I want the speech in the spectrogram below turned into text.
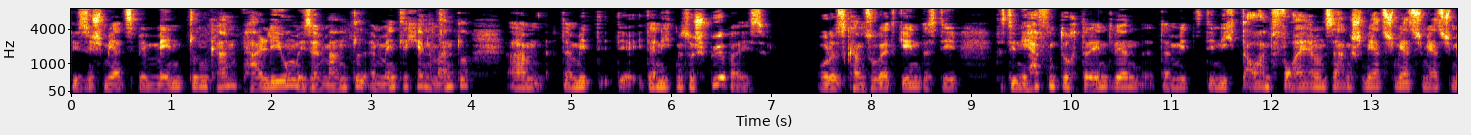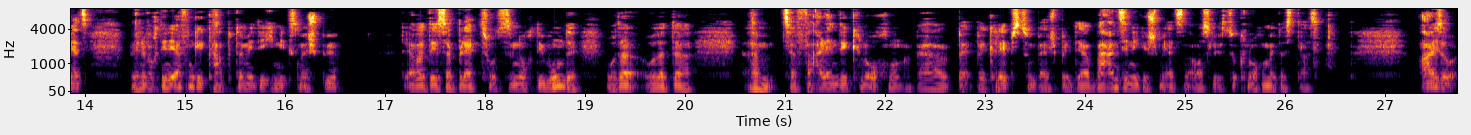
diesen Schmerz bemänteln kann. Pallium ist ein Mantel, ein Mäntelchen, ein Mantel, ähm, damit der, der nicht mehr so spürbar ist. Oder es kann so weit gehen, dass die, dass die Nerven durchtrennt werden, damit die nicht dauernd feuern und sagen Schmerz, Schmerz, Schmerz, Schmerz. Werden einfach die Nerven gekappt, damit ich nichts mehr spüre. Aber deshalb bleibt trotzdem noch die Wunde oder, oder der ähm, zerfallende Knochen bei, bei, bei Krebs zum Beispiel, der wahnsinnige Schmerzen auslöst, so Knochenmetastasen. Also,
